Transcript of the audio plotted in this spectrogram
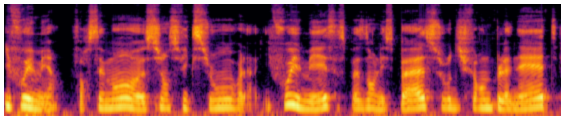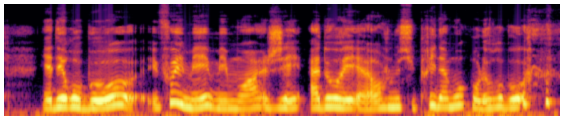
Il faut aimer, hein. forcément euh, science-fiction, voilà, il faut aimer, ça se passe dans l'espace, sur différentes planètes, il y a des robots, il faut aimer, mais moi j'ai adoré. Alors je me suis pris d'amour pour le robot.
